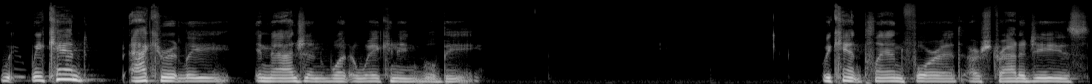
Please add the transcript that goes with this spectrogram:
we, we can't accurately imagine what awakening will be. We can't plan for it. Our strategies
